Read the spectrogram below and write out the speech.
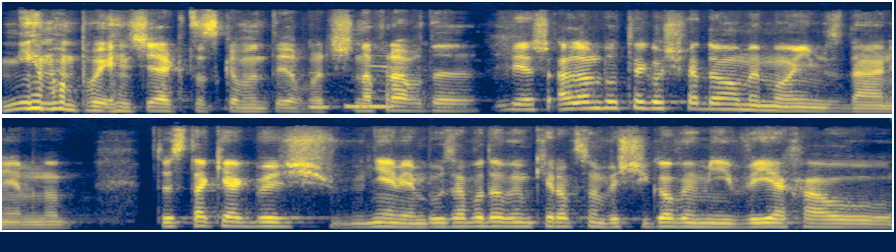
Nie mam pojęcia, jak to skomentować. Nie. Naprawdę. Wiesz, ale on był tego świadomy moim zdaniem. No, to jest tak jakbyś, nie wiem, był zawodowym kierowcą wyścigowym i wyjechał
